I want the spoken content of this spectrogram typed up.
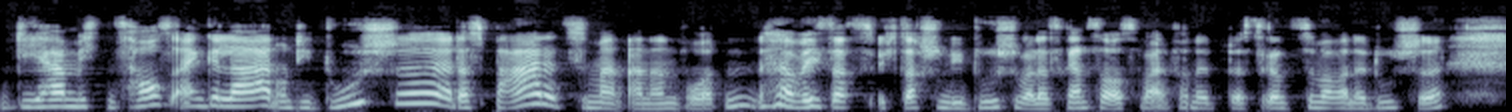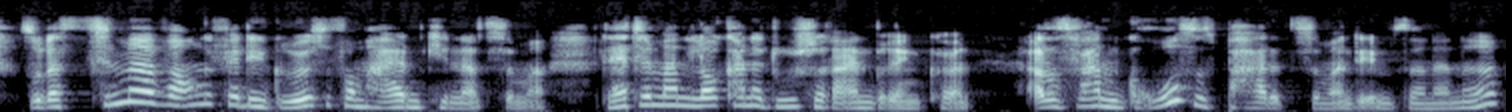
die haben mich ins Haus eingeladen und die Dusche, das Badezimmer in anderen Worten, aber ich sag, ich sag schon die Dusche, weil das ganze Haus war einfach eine, das ganze Zimmer war eine Dusche. So, das Zimmer war ungefähr die Größe vom halben Kinderzimmer. Da hätte man locker eine Dusche reinbringen können. Also es war ein großes Badezimmer in dem Sinne, ne?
